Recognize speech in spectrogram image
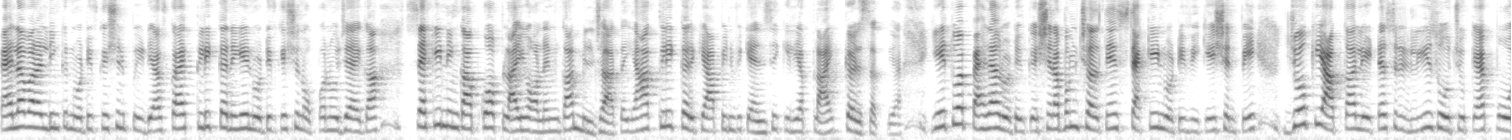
पहला वाला लिंक नोटिफिकेशन पीडीएफ का है। क्लिक करेंगे नोटिफिकेशन ओपन हो जाएगा। सेकेंड लिंक आपको अप्लाई ऑनलाइन का मिल जाता है। यहाँ क्लिक करके आप इन वैकेंसी के लिए अप्लाई कर सकते हैं। ये तो है पहला नोटिफिकेशन अब हम चलते हैं सेकेंड नोटिफिकेशन पे, जो कि आपका लेटेस्ट रिलीज़ हो चुका है। पोस्ट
